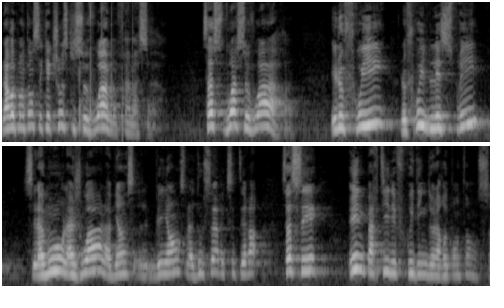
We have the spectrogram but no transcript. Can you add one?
La repentance, c'est quelque chose qui se voit, mon frère, ma sœur. Ça doit se voir. Et le fruit, le fruit de l'esprit, c'est l'amour, la joie, la bienveillance, la douceur, etc. Ça, c'est une partie des fruits dignes de la repentance.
